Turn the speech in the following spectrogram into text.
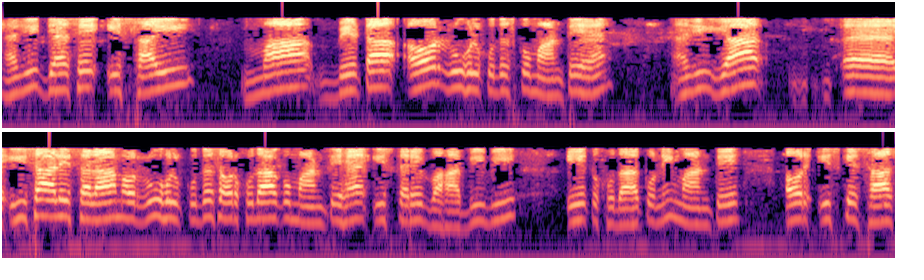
ہاں جی جیسے عیسائی ماں، بیٹا اور روح القدس کو مانتے ہیں۔ ہاں جی یا عیسیٰ علیہ السلام اور روح القدس اور خدا کو مانتے ہیں، اس طرح وہابی بھی ایک خدا کو نہیں مانتے۔ اور اس کے ساتھ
